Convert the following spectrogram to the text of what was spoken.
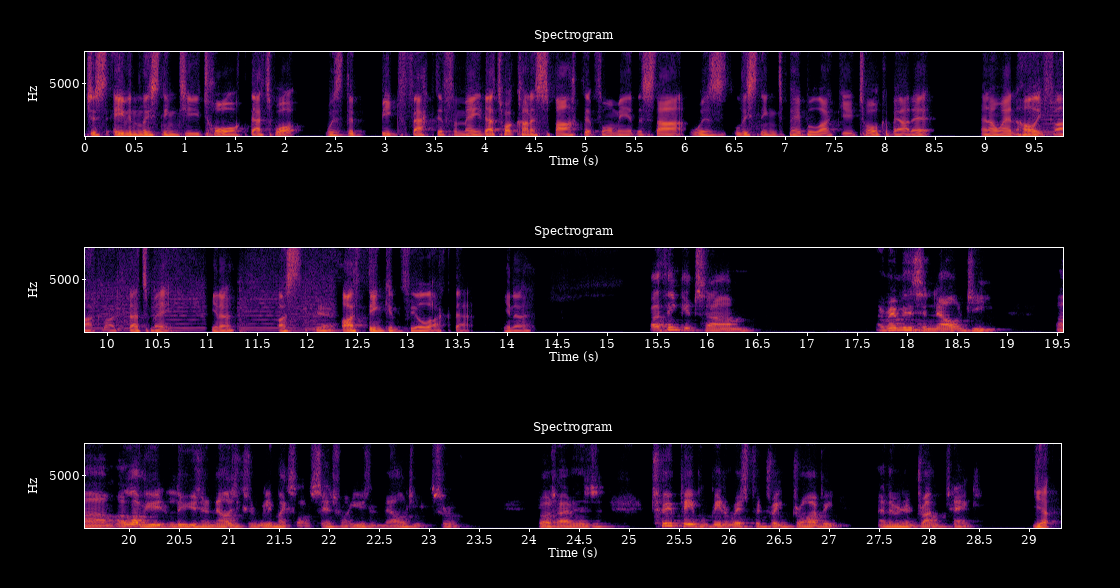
just even listening to you talk, that's what was the big factor for me. That's what kind of sparked it for me at the start was listening to people like you talk about it. And I went, holy fuck, like that's me, you know, I, yeah. I think and feel like that, you know? I think it's, um, I remember this analogy. Um, I love you using an analogy because it really makes a lot of sense when I use an analogy. It sort of drives home. There's two people being arrested for drink driving and they're in a drunk tank. Yep.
